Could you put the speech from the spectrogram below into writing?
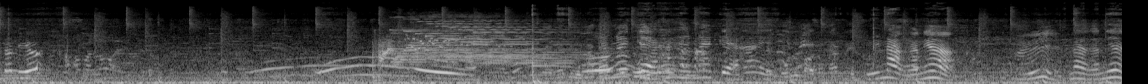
เจะเลี้ยวแล้วแม่แกะให้แม่แกะให้โอนหรือเปล่าต้องนัดเนี่ยอุ้ยหนังอันเนี้ยเฮ้ยหนังอันเนี้ย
